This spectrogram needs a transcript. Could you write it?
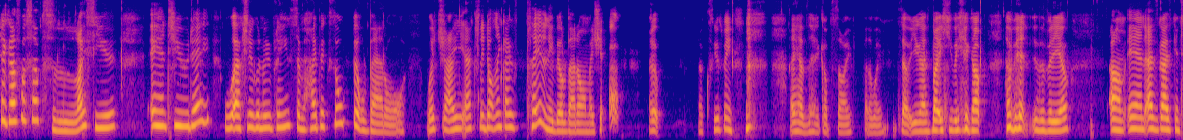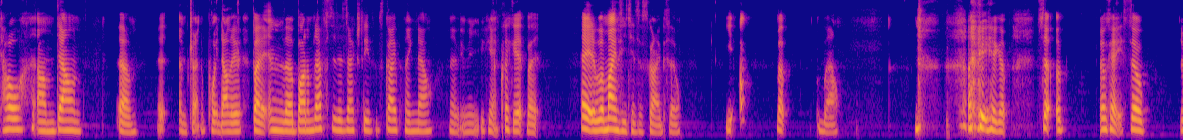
Hey guys, what's up? Slice here, and today we're actually going to be playing some Hypixel Build Battle, which I actually don't think I've played any Build Battle on my shit. Oh, oh, excuse me. I have the hiccup, sorry, by the way. So you guys might hear me hiccup a bit in the video. Um, and as you guys can tell, um, down, um, I'm trying to point down there, but in the bottom left, there's actually a subscribe thing now. I mean, you can't click it, but hey, it reminds you to subscribe, so yeah. Well, I hate hiccup. So, uh, okay, so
